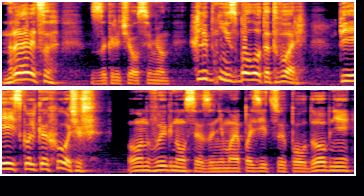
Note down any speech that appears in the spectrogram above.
«Нравится?» – закричал Семен. «Хлебни из болота, тварь! Пей сколько хочешь!» Он выгнулся, занимая позицию поудобнее,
